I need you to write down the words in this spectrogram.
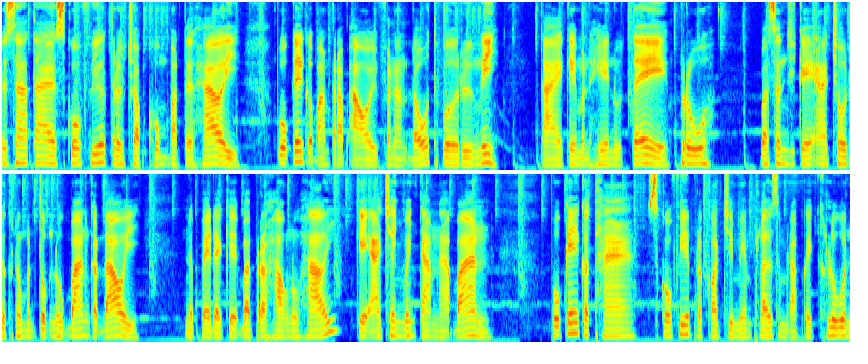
ដោយសារតែ Scofield ត្រូវជាប់ឃុំបាត់ទៅហើយពួកគេក៏បានប្រាប់ឲ្យ Fernando ធ្វើរឿងនេះតែគេមិនហ៊ាននោះទេព្រោះ បើសិនជាគេអាចចូលទៅក្នុងបន្ទប់នោះបានក៏ដោយនៅពេលដែលគេបិទប្រហោងនោះហើយគេអាចចេញវិញតាមណាបានពួកគេក៏ថា Scofield ប្រកាសជាមានផ្លូវសម្រាប់កិច្ចខ្លួន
